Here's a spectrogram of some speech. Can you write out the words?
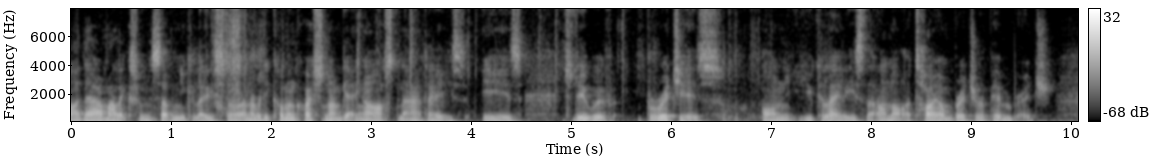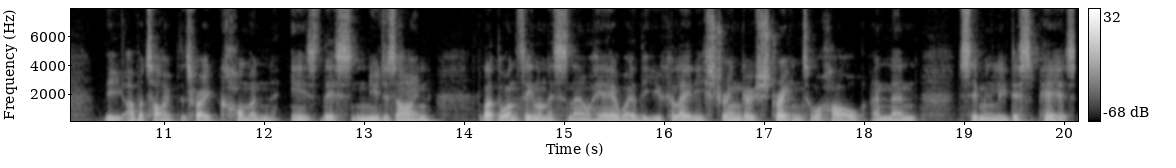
Hi there, I'm Alex from the Southern Ukulele Store, and a really common question I'm getting asked nowadays is to do with bridges on ukuleles that are not a tie-on bridge or a pin bridge. The other type that's very common is this new design, like the one seen on this snail here, where the ukulele string goes straight into a hole and then seemingly disappears.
